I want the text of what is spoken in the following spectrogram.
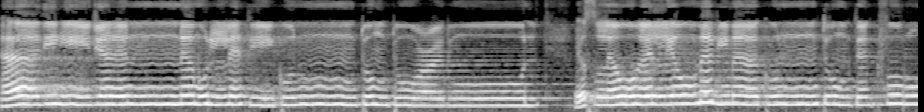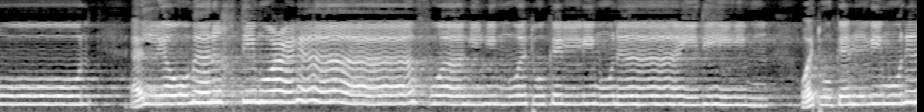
هذه جهنم التي كنتم توعدون. اصلوها اليوم بما كنتم تكفرون. اليوم نختم على أفواههم وتكلمنا أيديهم. وتكلمنا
